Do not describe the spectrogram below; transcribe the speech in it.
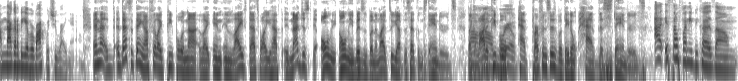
I'm not gonna be able to rock with you right now." And that, that's the thing. I feel like people are not like in, in life. That's why you have to, not just only, only in business, but in life too. You have to set them standards. Like a Oh, lot no, of people have preferences, but they don't have the standards. I, it's so funny because um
